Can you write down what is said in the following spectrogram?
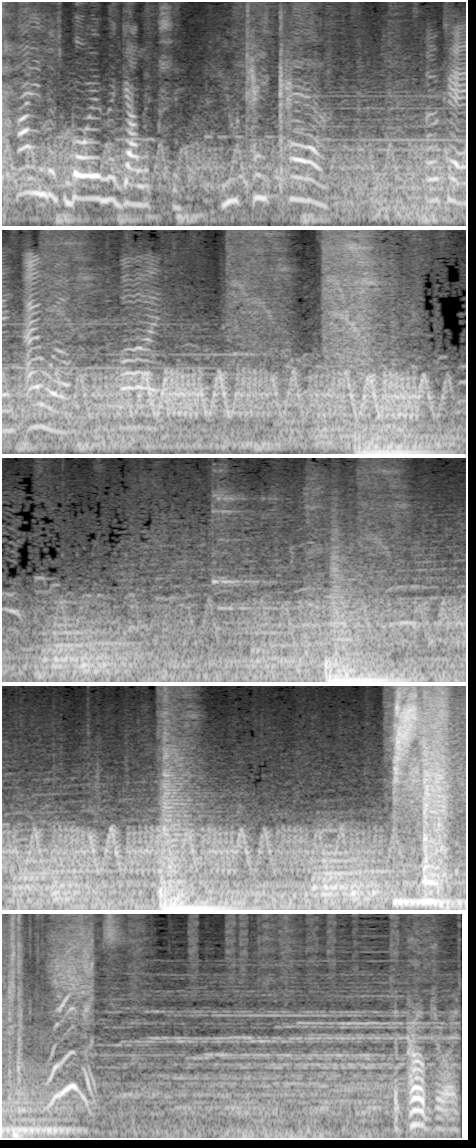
kindest boy in the galaxy. You take care. Okay, I will. Bye. The probe droid.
